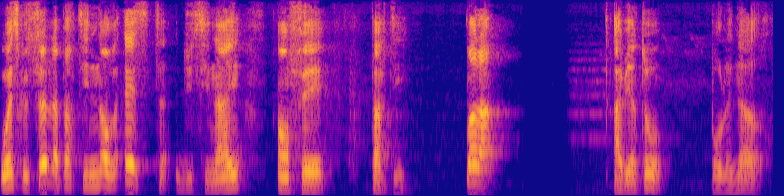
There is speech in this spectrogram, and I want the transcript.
Ou est-ce que seule la partie nord-est du Sinaï en fait partie? Voilà. À bientôt pour le nord.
